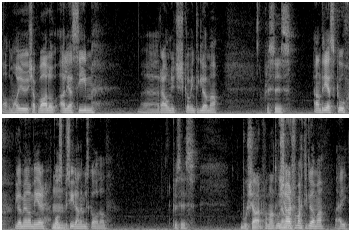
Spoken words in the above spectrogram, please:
Ja, de har ju Chapovalov, Aliasim, eh, Raonic ska vi inte glömma. Precis, Andriescu, glömmer jag någon mer? Mm. Pospisil, han är väl skadad. precis. Bouchard får man inte glömma. Bouchard får man inte glömma. Nej.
